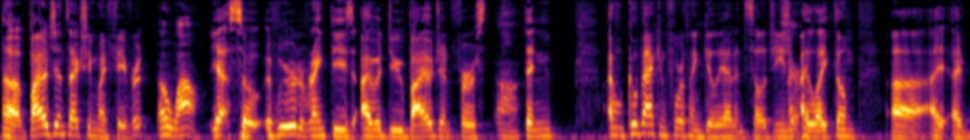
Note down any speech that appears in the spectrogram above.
Uh, Biogen's actually my favorite. Oh wow, Yeah, so if we were to rank these, I would do Biogen 1st Uh-huh. then I will go back and forth on Gilead and Celgene. Sure. I like them. Uh, I, I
